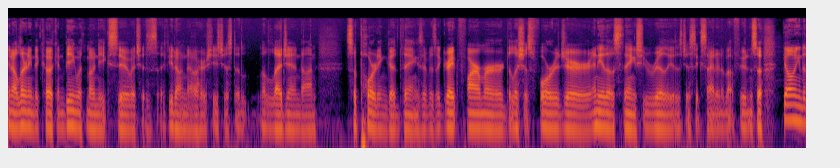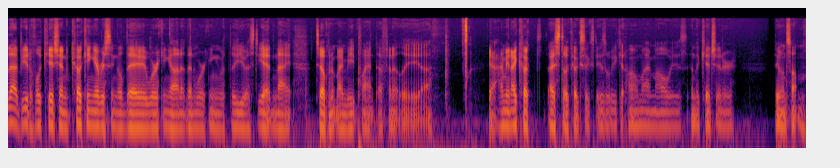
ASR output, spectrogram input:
You know, learning to cook and being with Monique Siu, which is, if you don't know her, she's just a, a legend on supporting good things. If it's a great farmer, delicious forager, any of those things, she really is just excited about food. And so going into that beautiful kitchen, cooking every single day, working on it, then working with the USDA at night to open up my meat plant, definitely. Uh, yeah, I mean, I cooked, I still cook six days a week at home. I'm always in the kitchen or doing something.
